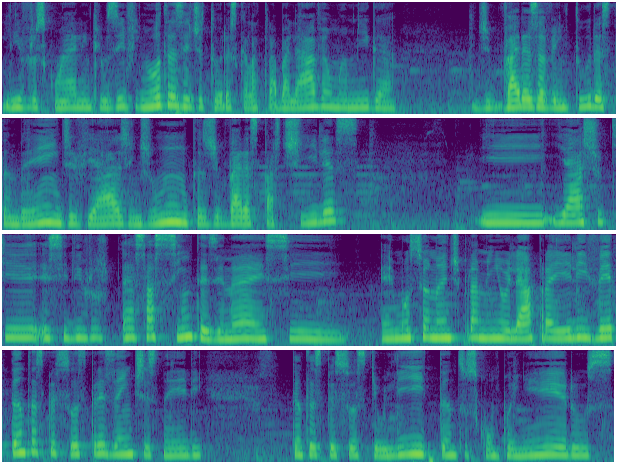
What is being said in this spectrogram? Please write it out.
livros com ela, inclusive em outras editoras que ela trabalhava, é uma amiga de várias aventuras também, de viagem juntas, de várias partilhas. E, e acho que esse livro, essa síntese, né? Esse é emocionante para mim olhar para ele e ver tantas pessoas presentes nele, tantas pessoas que eu li, tantos companheiros,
